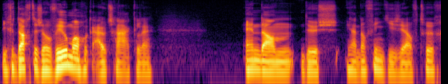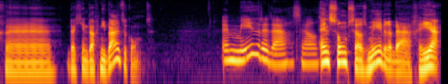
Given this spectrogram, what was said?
Die gedachten zoveel mogelijk uitschakelen. En dan dus, ja, dan vind je jezelf terug eh, dat je een dag niet buiten komt. En meerdere dagen zelfs. En soms zelfs meerdere dagen, ja.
